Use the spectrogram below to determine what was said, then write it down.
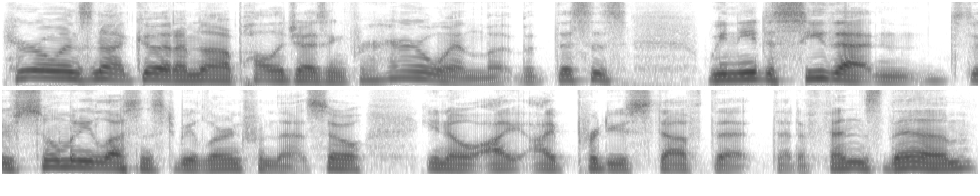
heroin's not good i'm not apologizing for heroin but but this is we need to see that and there's so many lessons to be learned from that. So you know i i produce stuff that that offends them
